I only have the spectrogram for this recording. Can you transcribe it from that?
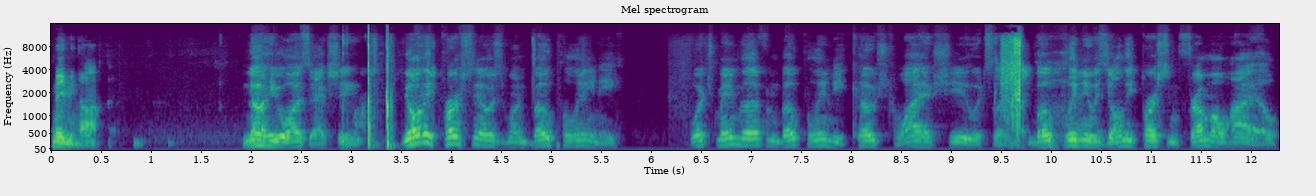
Maybe not. No, he was actually the only person that was when Bo Pelini, which made me laugh when Bo Pelini coached YSU. It's like Bo Pelini was the only person from Ohio.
